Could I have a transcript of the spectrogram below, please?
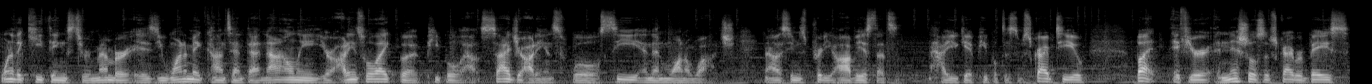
one of the key things to remember is you want to make content that not only your audience will like, but people outside your audience will see and then want to watch. Now, it seems pretty obvious that's how you get people to subscribe to you. But if your initial subscriber base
